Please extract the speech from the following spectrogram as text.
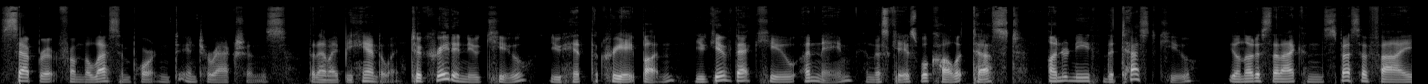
separate from the less important interactions that I might be handling. To create a new queue, you hit the create button, you give that queue a name, in this case we'll call it test. Underneath the test queue, you'll notice that I can specify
